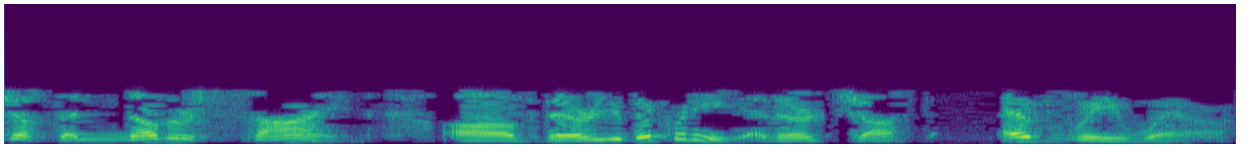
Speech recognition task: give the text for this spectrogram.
just another sign of their ubiquity. They're just everywhere.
